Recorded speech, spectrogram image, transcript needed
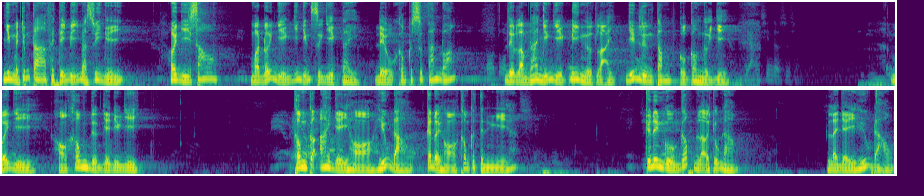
Nhưng mà chúng ta phải tỉ mỉ mà suy nghĩ. Hơi vì sao mà đối diện với những sự việc này đều không có sức phán đoán, đều làm ra những việc đi ngược lại với lương tâm của con người gì bởi vì họ không được dạy điều gì không có ai dạy họ hiếu đạo Cái đời họ không có tình nghĩa. Cho nên nguồn gốc là ở chỗ nào? Là dạy hiếu đạo.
